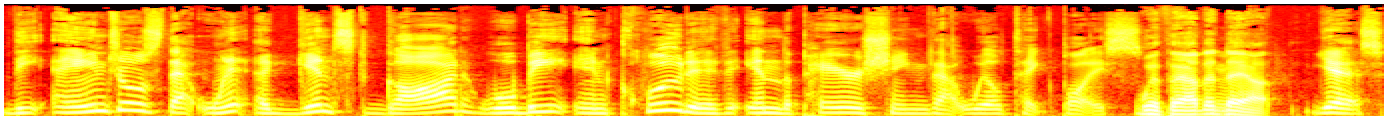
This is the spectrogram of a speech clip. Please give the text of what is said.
the angels that went against God will be included in the perishing that will take place. Without a mm. doubt. Yes.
